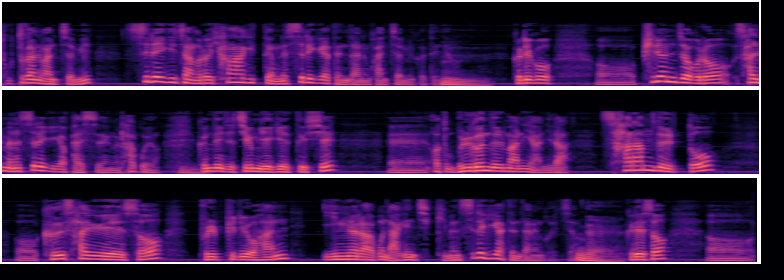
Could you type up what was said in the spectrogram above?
독특한 관점이 쓰레기장으로 향하기 때문에 쓰레기가 된다는 관점이거든요. 음. 그리고 어, 필연적으로 살면은 쓰레기가 발생을 하고요. 음. 근데 이제 지금 얘기했듯이 에, 어떤 물건들만이 아니라 사람들도 어, 그 사회에서 불필요한 잉여라고 낙인 찍히면 쓰레기가 된다는 거죠. 네. 그래서 어,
